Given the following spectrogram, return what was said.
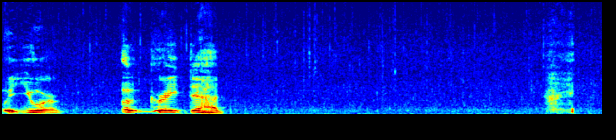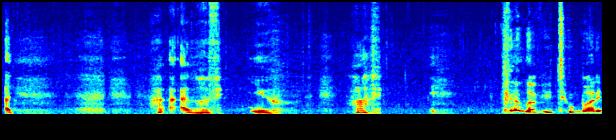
but you are a great dad. I, I love you, Javi. I love you too, buddy.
